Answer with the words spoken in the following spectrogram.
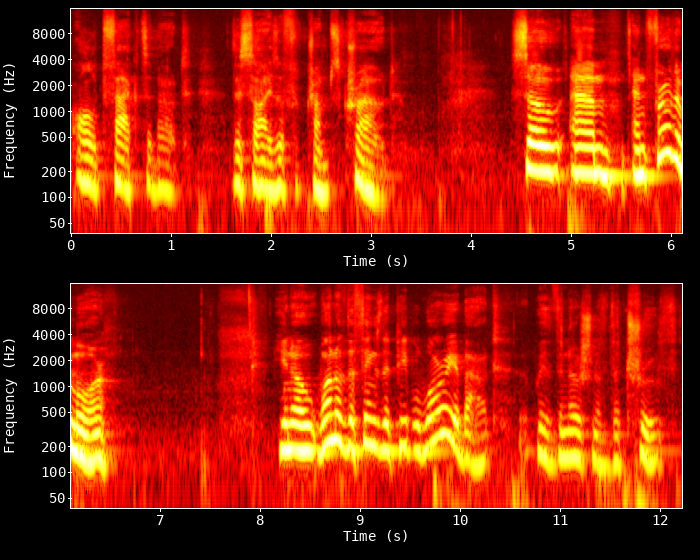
alt facts about the size of Trump's crowd. So, um, and furthermore, you know, one of the things that people worry about with the notion of the truth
